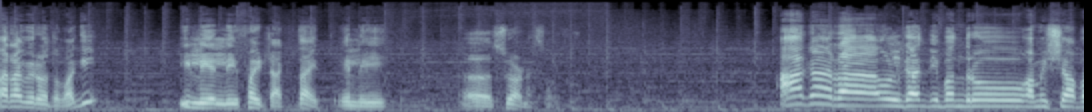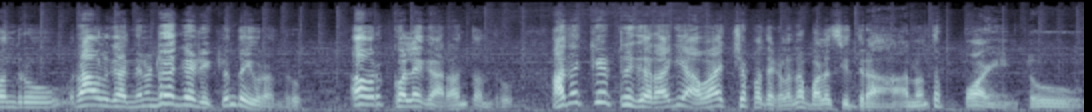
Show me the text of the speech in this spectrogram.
ಪರ ವಿರೋಧವಾಗಿ ಇಲ್ಲಿ ಎಲ್ಲಿ ಫೈಟ್ ಆಗ್ತಾ ಇತ್ತು. ಎಲ್ಲಿ ಸುವರ್ಣ ಸುವರ್ಣಸೌಧ ಆಗ ರಾಹುಲ್ ಗಾಂಧಿ ಬಂದರು, ಅಮಿತ್ ಶಾ ಬಂದರು, ರಾಹುಲ್ ಗಾಂಧಿನ ಡ್ರಗ್ ಅಡಿಕ್ಟ್ ಅಂತ ಇವ್ರು ಅಂದರು. ಅವರು ಕೊಲೆಗಾರ ಅಂತಂದರು. ಅದಕ್ಕೆ ಟ್ರಿಗರ್ ಆಗಿ ಅವಾಚ್ಯ ಪದಗಳನ್ನು ಬಳಸಿದ್ರ ಅನ್ನೋಂಥ ಪಾಯಿಂಟು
